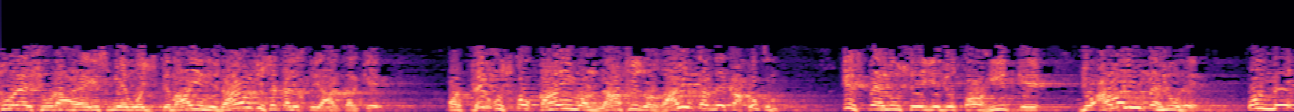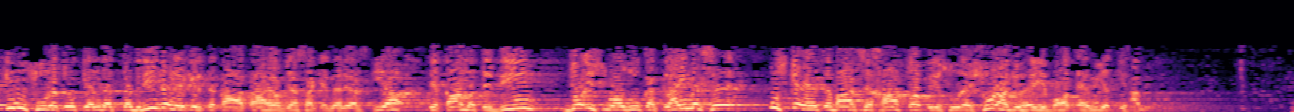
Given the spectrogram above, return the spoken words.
سورہ شورا ہے، اس میں وہ اجتماعی نظام کی شکل اختیار کر کے اور پھر اس کو قائم اور نافذ اور غالب کرنے کا حکم، اس پہلو سے یہ جو توحید کے جو عملی پہلو ہے ان میں ان صورتوں کے اندر تدریجن ایک ارتقا آتا ہے اور جیسا کہ میں نے ارض کیا، اقامت دین جو اس موضوع کا کلائمیکس ہے، اس کے اعتبار سے خاص طور پہ یہ سورہ شورا جو ہے، یہ بہت اہمیت کی حامل ہے۔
